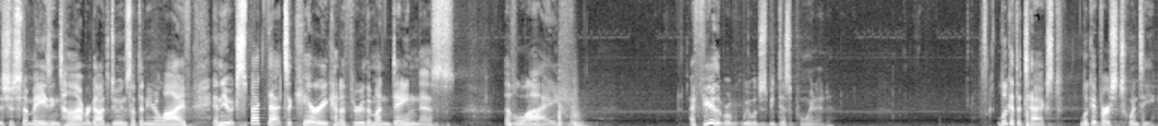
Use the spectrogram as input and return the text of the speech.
it's just an amazing time, or God's doing something in your life, and you expect that to carry kind of through the mundaneness of life. I fear that we will just be disappointed. Look at the text. Look at verse 20.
